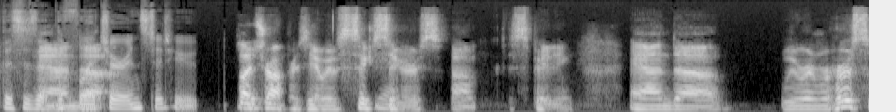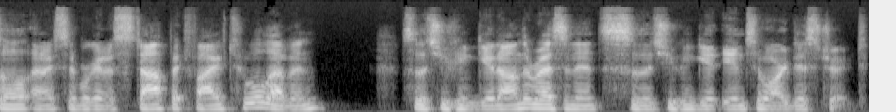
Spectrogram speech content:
This is at and, the uh, Fletcher uh, Institute. Fletcher Operas, yeah, we have six yeah. singers um, participating, and uh, we were in rehearsal, and I said we're going to stop at five to eleven so that you can get on the resonance so that you can get into our district.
